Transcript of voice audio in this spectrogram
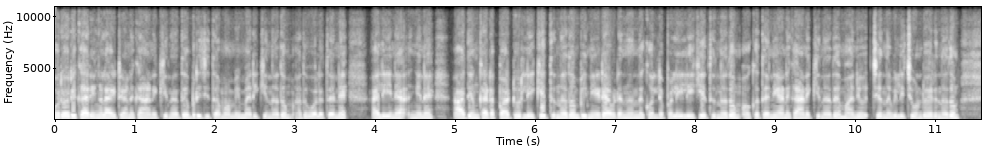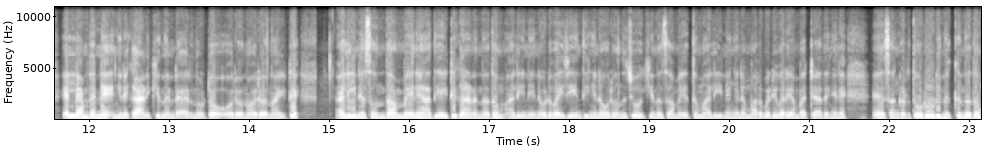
ഓരോരോ കാര്യങ്ങളായിട്ടാണ് കാണിക്കുന്നത്. ബ്രിജിത്ത മമ്മി മരിക്കുന്നതും അതുപോലെ തന്നെ അലീന ഇങ്ങനെ ആദ്യം കടപ്പാട്ടൂരിലേക്ക് എത്തുന്നതും പിന്നീട് അവിടെ നിന്ന് കൊല്ലപ്പള്ളിയിലേക്ക് എത്തുന്നതും ഒക്കെ തന്നെയാണ് കാണിക്കുന്നത്. മനു ചെന്ന് വിളിച്ചുകൊണ്ടുവരുന്നതും എല്ലാം തന്നെ ഇങ്ങനെ കാണിക്കുന്നുണ്ടായിരുന്നു കേട്ടോ. ഓരോന്നോരോന്നായിട്ട്. അലീന സ്വന്തം അമ്മേനെ ആദ്യമായിട്ട് കാണുന്നതും അലീനയോട് വൈജയന്തി ഇങ്ങനെ ഓരോന്ന് ചോദിക്കുന്ന സമയത്തും അലീന ഇങ്ങനെ മറുപടി പറയാൻ പറ്റാതെ ഇങ്ങനെ സങ്കടത്തോടുകൂടി നിൽക്കുന്നതും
